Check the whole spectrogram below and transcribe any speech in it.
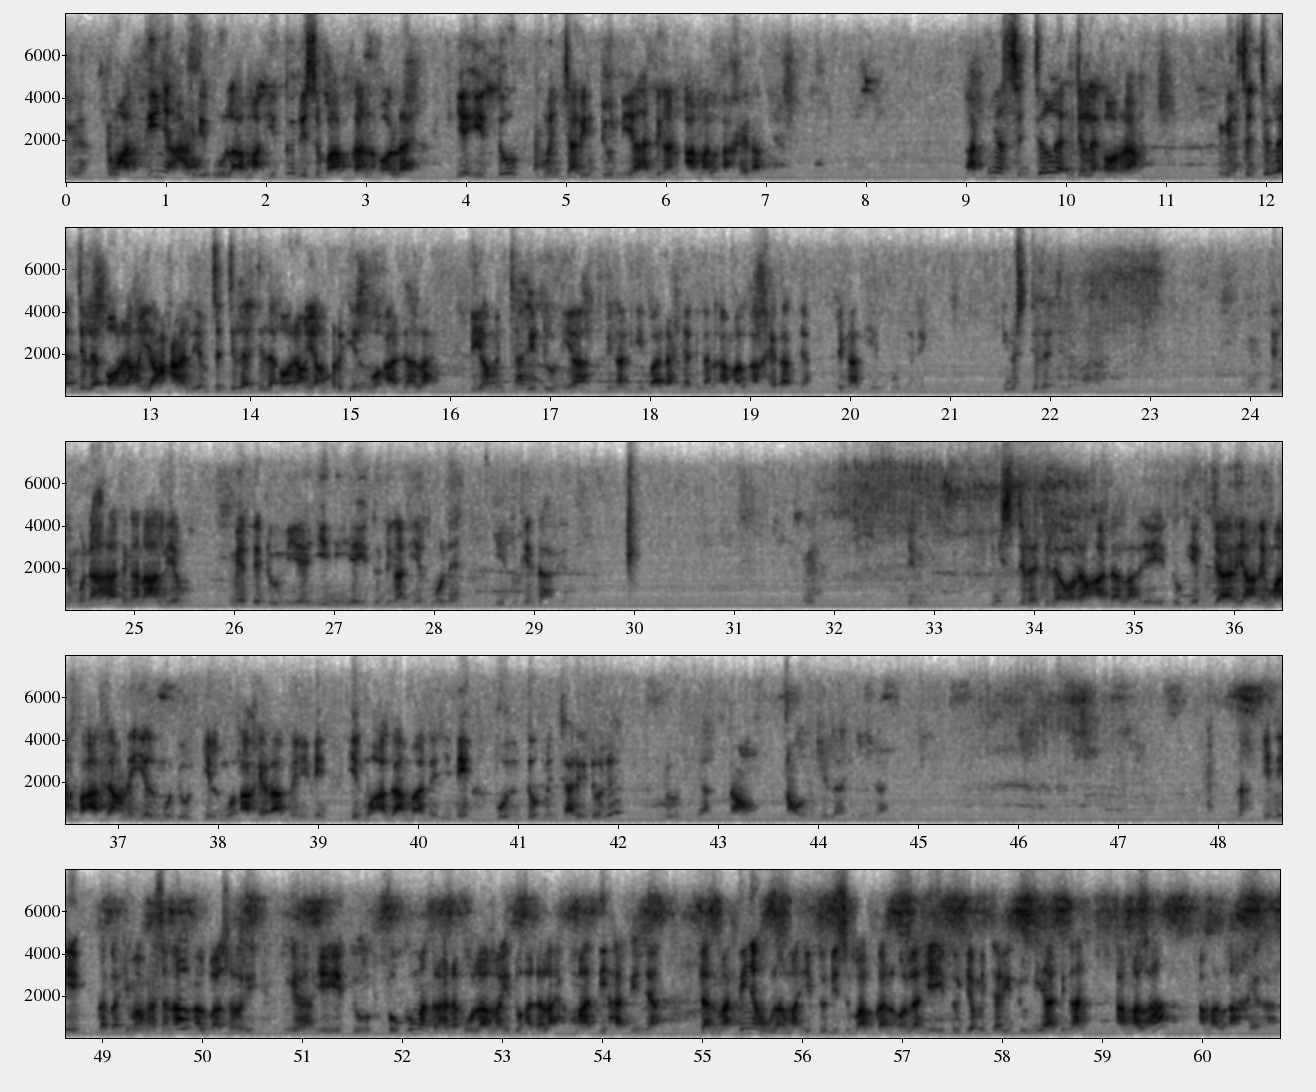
Ya. Matinya hati ulama itu disebabkan oleh yaitu mencari dunia dengan amal akhiratnya. Artinya sejelek-jelek orang sejelek-jelek orang yang alim, sejelek-jelek orang yang berilmu adalah dia mencari dunia dengan ibadahnya, dengan amal akhiratnya, dengan ilmunya. Ini sejelek-jelek orang. Ya, jadi menara dengan alim mete dunia ini yaitu dengan ilmunya itu hindari. Ya, ini ini sejelek-jelek orang adalah yaitu jariannya manfaatnya ilmu ilmu akhiratnya ini ilmu agamanya ini untuk mencari dunia dunia no naudzubillah nah ini kata Imam Hasan al al Basri ya, yaitu hukuman terhadap ulama itu adalah mati hatinya dan matinya ulama itu disebabkan oleh yaitu dia mencari dunia dengan amal amal akhirat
